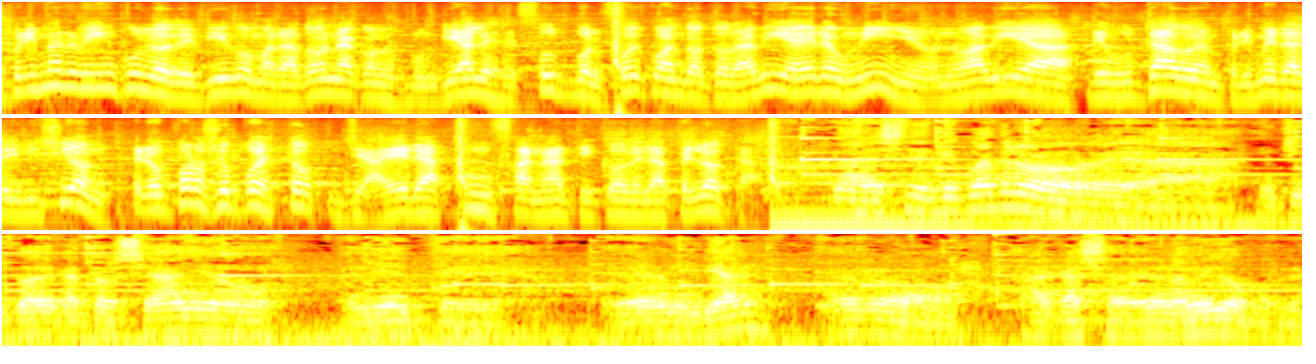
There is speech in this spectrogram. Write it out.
El primer vínculo de Diego Maradona con los mundiales de fútbol fue cuando todavía era un niño, no había debutado en primera división, pero por supuesto ya era un fanático de la pelota. en el 74 era un chico de 14 años pendiente de ver el mundial a casa de un amigo porque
